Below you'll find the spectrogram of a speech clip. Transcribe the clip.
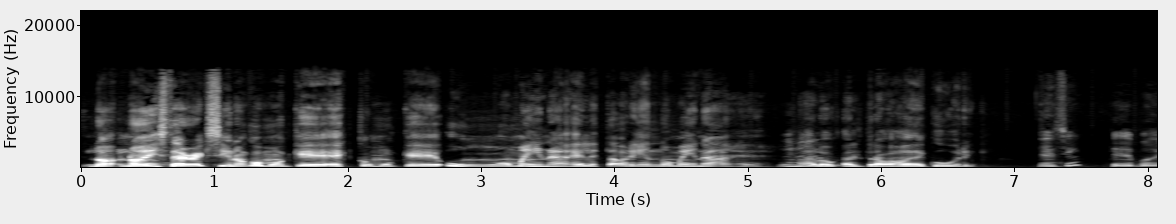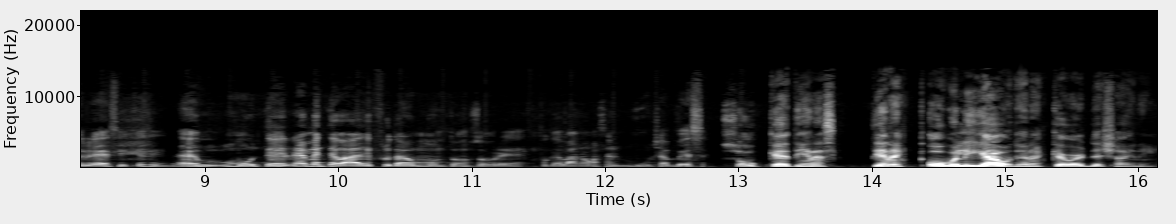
No, no easter egg, sino como que es como que un homenaje. Él estaba riendo homenaje a Ujú. lo- al trabajo de Kubrick. Eh, Sí, te podría decir que sí. Eh, realmente vas a disfrutar un montón sobre, porque van a pasar muchas veces. So que tienes, tienes obligado, tienes que ver The Shining.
